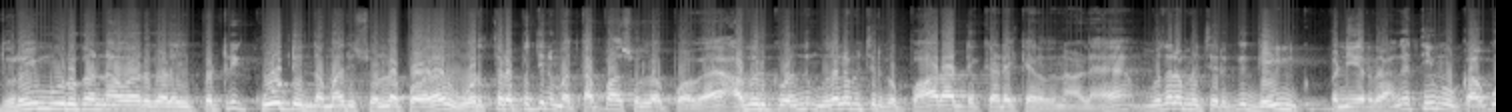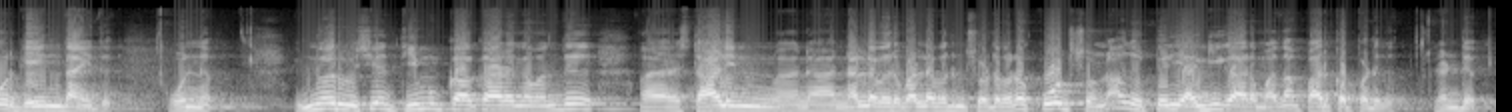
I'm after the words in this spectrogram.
துரைமுருகன் அவர்களை பற்றி கோர்ட் இந்த மாதிரி சொல்ல போக ஒருத்தரை பற்றி நம்ம தப்பாக சொல்ல போக. அவருக்கு வந்து முதலமைச்சருக்கு பாராட்டு கிடைக்கிறதுனால முதலமைச்சருக்கு கெயின் பண்ணிடுறாங்க. திமுகவுக்கு ஒரு கெயின் தான் இது. ஒன்று இன்னொரு விஷயம் திமுக காரங்க வந்து ஸ்டாலின் ந- நல்லவர் வல்லவர்னு சொல்கிறத விட கோர்ட் சொன்னால் அது பெரிய அங்கீகாரமாக தான் பார்க்கப்படுது. ரெண்டு.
